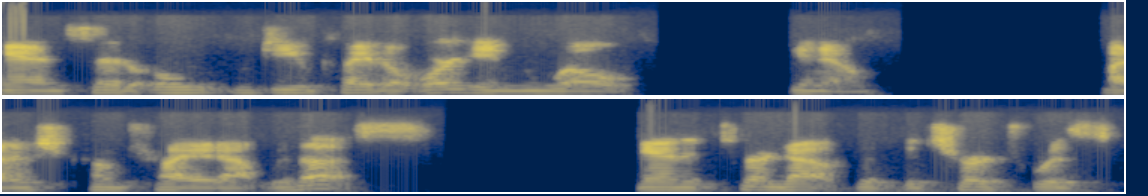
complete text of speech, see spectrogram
and said, Oh, do you play the organ? Well, you know, why don't you come try it out with us? And it turned out that the church was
